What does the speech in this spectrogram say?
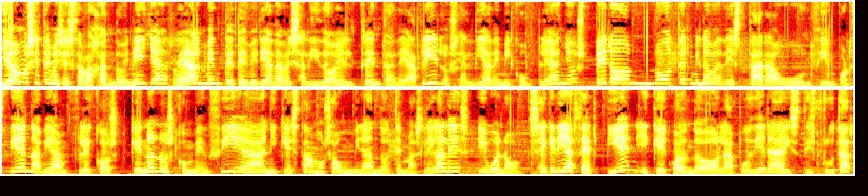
Llevamos 7 meses trabajando en ella, realmente debería de haber salido el 30 de abril, o sea, el día de mi cumpleaños, pero no terminaba de estar aún 100%, habían flecos que no nos convencían y que estábamos aún mirando temas legales, y bueno, se quería hacer bien y que cuando la pudierais disfrutar,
